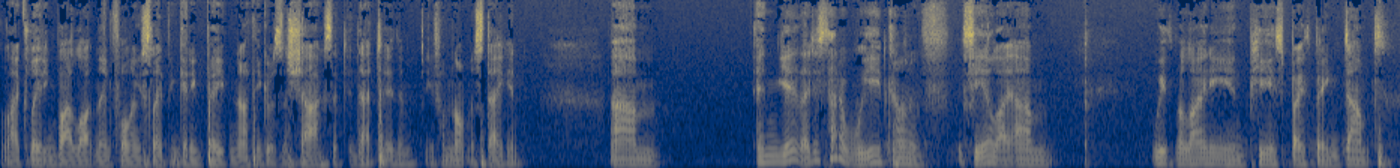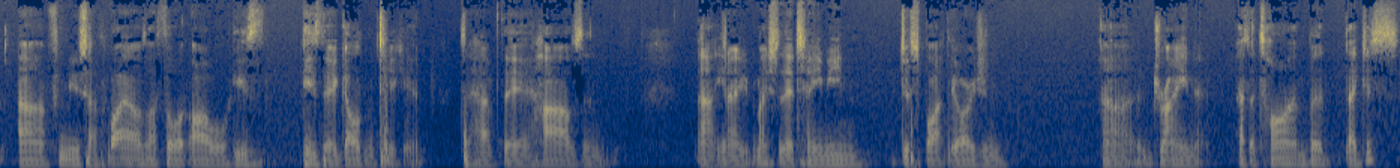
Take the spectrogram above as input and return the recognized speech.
like leading by a lot and then falling asleep and getting beaten. I think it was the Sharks that did that to them, if I'm not mistaken. Um, and yeah, they just had a weird kind of feel. Like um, with Maloney and Pearce both being dumped uh, from New South Wales, I thought, oh well, here's here's their golden ticket to have their halves and uh, you know, most of their team in, despite the Origin uh, drain at the time, but they just,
